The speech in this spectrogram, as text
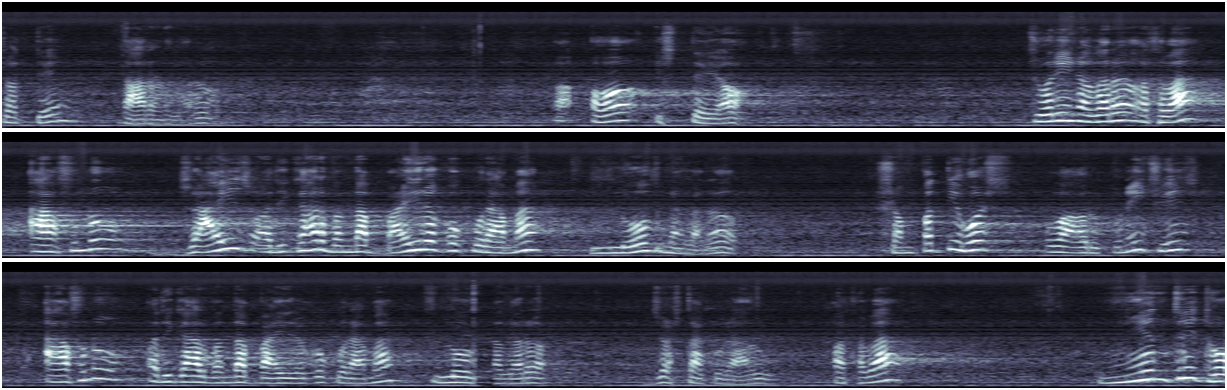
सत्य धारण गर अस्तेय चोरी नगर अथवा आफ्नो जायज अधिकारभन्दा बाहिरको कुरामा लोभ नगर। सम्पत्ति होस् वा अरू कुनै चिज आफ्नो अधिकारभन्दा बाहिरको कुरामा लोभ नगर जस्ता कुराहरू अथवा नियन्त्रित हो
